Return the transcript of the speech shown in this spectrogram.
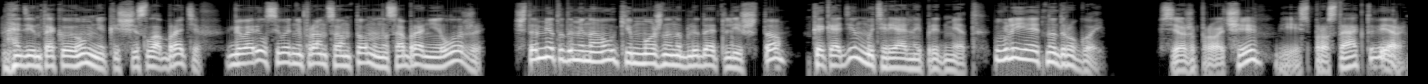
Один такой умник из числа братьев говорил сегодня Францу Антону на собрании ложи, что методами науки можно наблюдать лишь то, как один материальный предмет влияет на другой. Все же прочее есть просто акт веры.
